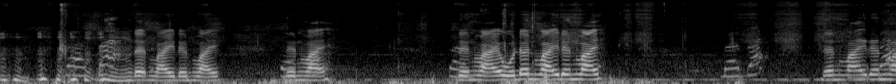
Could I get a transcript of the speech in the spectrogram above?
อื้อหืออื้อหืออื้อหือเดินไวเดินไวเดินไวเดินไวโอ้เดินไวเดินไวเดินไวเดินไว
